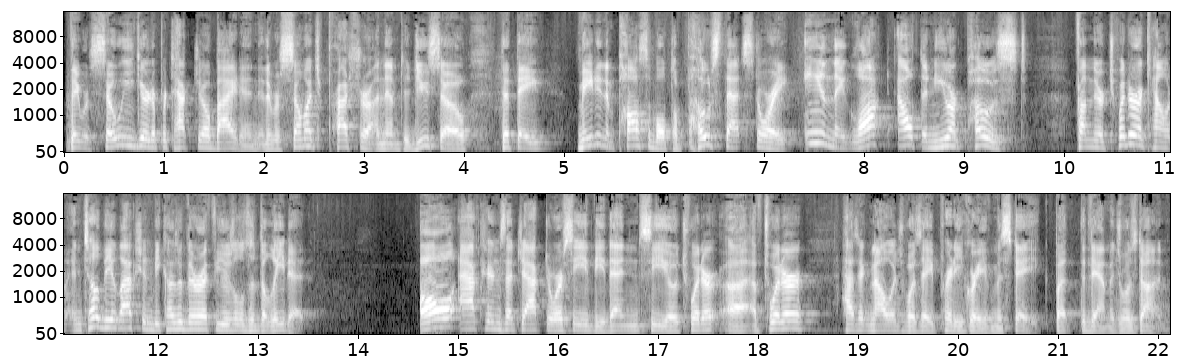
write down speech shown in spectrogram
They were so eager to protect Joe Biden, and there was so much pressure on them to do so, that they made it impossible to post that story. And they locked out the New York Post from their Twitter account until the election because of their refusal to delete it. All actions that Jack Dorsey, the then CEO Twitter, uh, of Twitter, has acknowledged was a pretty grave mistake, but the damage was done.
